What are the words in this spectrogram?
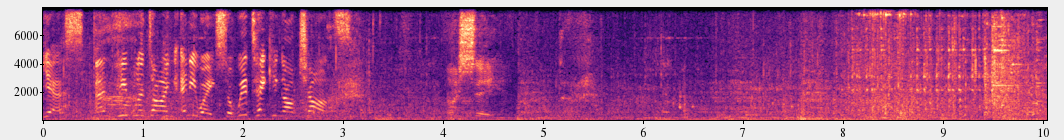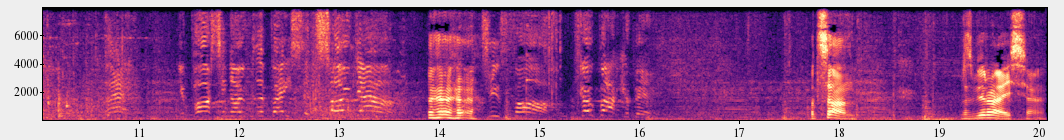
Yes, and people are dying anyway, so we're taking our chance. I see. Hey, you're passing over the basin. Slow down. You're too far. Go back a bit. Пацан, разбирайся.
